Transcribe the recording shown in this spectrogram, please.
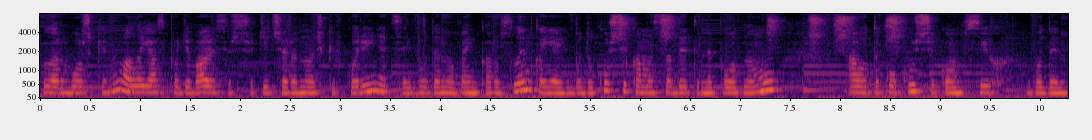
пеларгошки. Ну, але я сподіваюся, що ті череночки вкоріняться і буде новенька рослинка. Я їх буду кущиками садити не по одному, а отако кущиком всіх в один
